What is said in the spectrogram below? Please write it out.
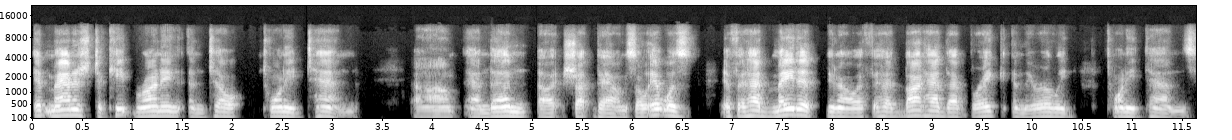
it managed to keep running until 2010 um, and then uh, shut down. So it was, if it had made it, you know, if it had not had that break in the early 2010s,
